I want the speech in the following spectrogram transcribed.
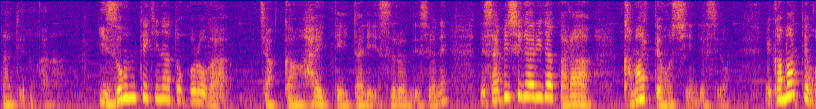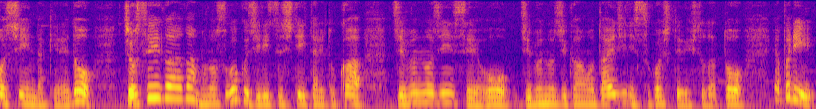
何て言うのかな依存的なところが若干入っていたりするんですよね。で寂しがりだから構ってほしいんですよ。で構ってほしいんだけれど女性側がものすごく自立していたりとか自分の人生を自分の時間を大事に過ごしている人だとやっぱり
